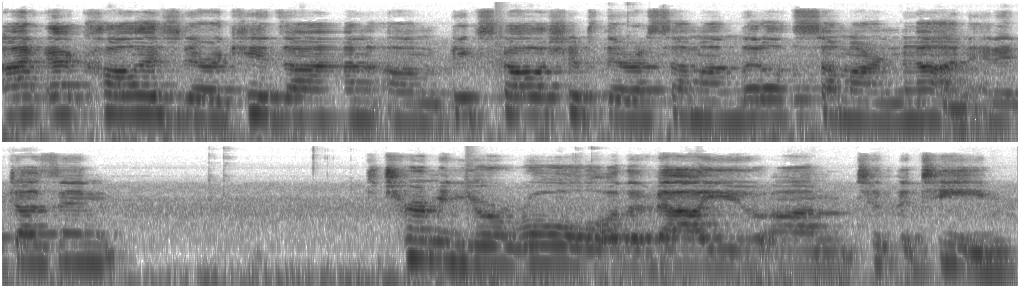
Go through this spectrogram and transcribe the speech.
at, at college there are kids on um, big scholarships. There are some on little, some are none, and it doesn't determine your role or the value um, to the team.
